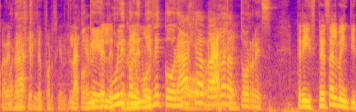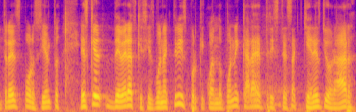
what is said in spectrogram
47%. La Ok, gente el le público le tiene coraje, a coraje. Bárbara Torres. Tristeza el 23%. Es que de veras que sí es buena actriz, porque cuando pone cara de tristeza quieres llorar.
